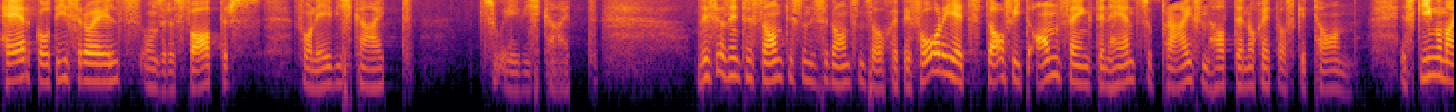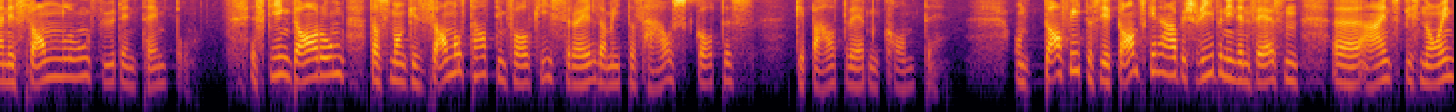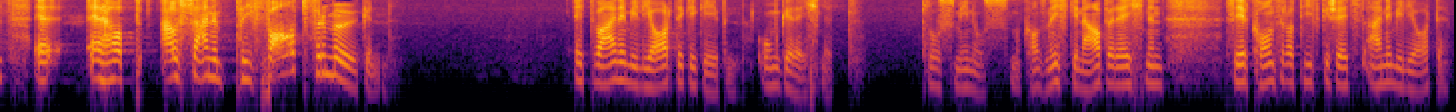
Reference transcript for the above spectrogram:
Herr Gott Israels, unseres Vaters, von Ewigkeit zu Ewigkeit. Und das ist was Interessantes an dieser ganzen Sache. Bevor jetzt David anfängt, den Herrn zu preisen, hat er noch etwas getan. Es ging um eine Sammlung für den Tempel. Es ging darum, dass man gesammelt hat im Volk Israel, damit das Haus Gottes gebaut werden konnte. Und David, das wird ganz genau beschrieben in den Versen äh, 1 bis 9, er, er hat aus seinem Privatvermögen etwa eine Milliarde gegeben, umgerechnet. Plus, minus. Man kann es nicht genau berechnen. Sehr konservativ geschätzt eine Milliarde.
